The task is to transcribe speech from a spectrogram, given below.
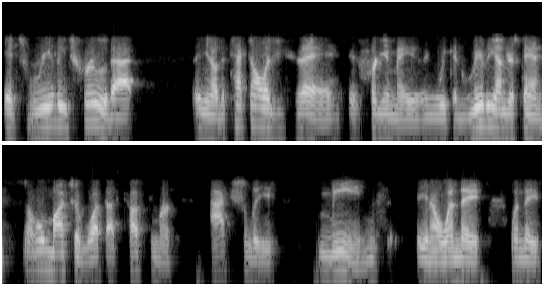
It's really true that you know the technology today is pretty amazing. We can really understand so much of what that customer actually means. You know when they when they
